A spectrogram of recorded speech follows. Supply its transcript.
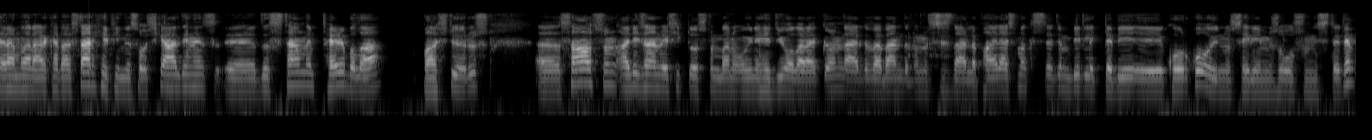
Selamlar arkadaşlar, hepiniz hoş geldiniz. Ee, The Stanley Parable'a başlıyoruz. Ee, sağ olsun Alican Refik dostum bana oyunu hediye olarak gönderdi ve ben de bunu sizlerle paylaşmak istedim. Birlikte bir e, korku oyunu serimiz olsun istedim.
